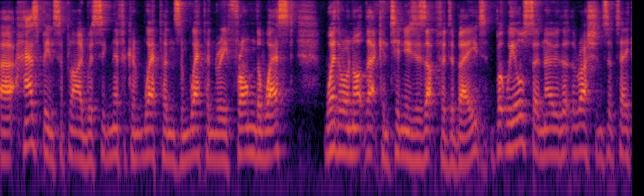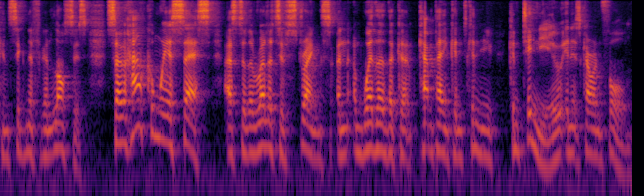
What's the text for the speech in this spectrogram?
uh, has been supplied with significant weapons and weaponry from the West. Whether or not that continues is up for debate. But we also know that the Russians have taken significant losses. So how can we assess as to the relative strengths and, and whether the campaign can continue, continue in its current form?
